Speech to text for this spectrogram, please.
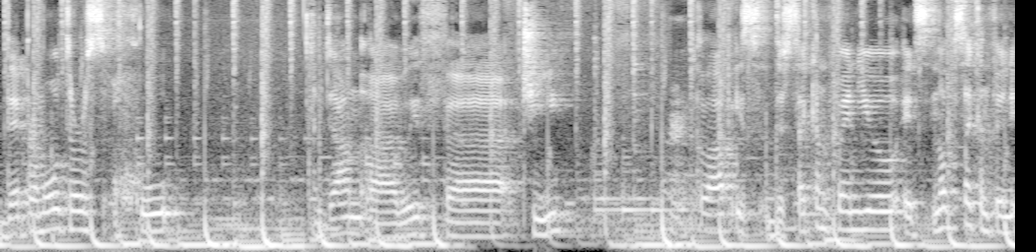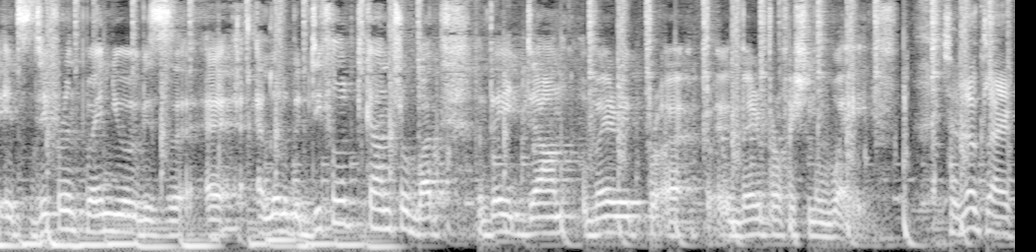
the promoters who done with Chi club is the second venue. It's not second venue. It's different venue with a, a little bit different country, but they done very pro, uh, very professional way. So it looks like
